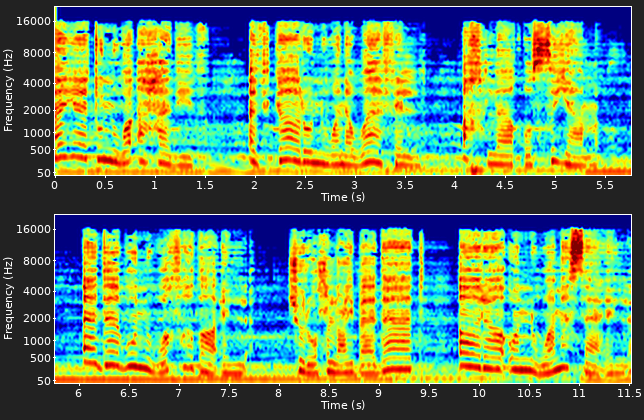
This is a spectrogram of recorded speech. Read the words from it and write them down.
آيات وأحاديث أذكار ونوافل أخلاق الصيام آداب وفضائل شروح العبادات آراء ومسائل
